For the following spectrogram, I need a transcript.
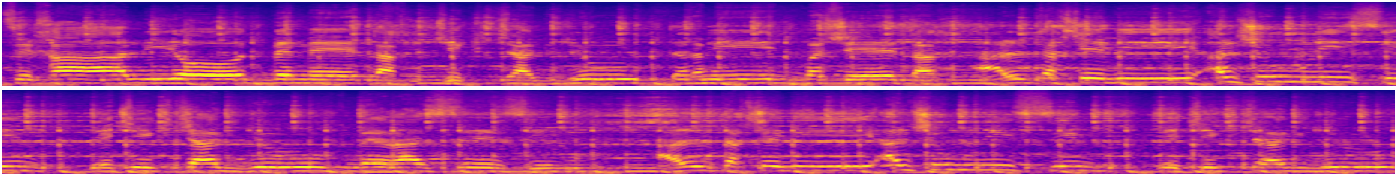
צריכה להיות במתח, צ'יק צ'ק ג'וק תמיד בשטח. אל תחשבי על שום ניסים, וצ'יק צ'ק ג'וק מרססים. אל תחשבי על שום ניסים, וצ'יק צ'ק ג'וק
